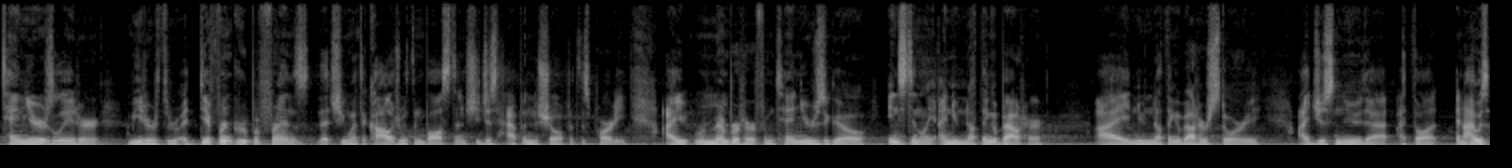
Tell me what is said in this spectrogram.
Ten years later, meet her through a different group of friends that she went to college with in Boston. She just happened to show up at this party. I remembered her from 10 years ago instantly. I knew nothing about her. I knew nothing about her story. I just knew that I thought, and I was,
